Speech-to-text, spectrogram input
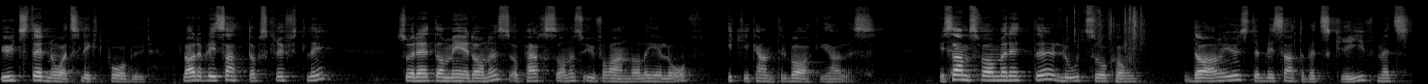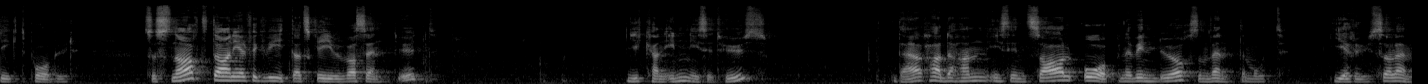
utsted nå et slikt påbud. La det bli satt opp skriftlig, så det etter medernes og persernes uforanderlige lov ikke kan tilbakekalles. I samsvar med dette lot så kong Darius det blir satt opp et skriv med et slikt påbud. Så snart Daniel fikk vite at skrivet var sendt ut, gikk han inn i sitt hus. Der hadde han i sin sal åpne vinduer som vendte mot Jerusalem.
